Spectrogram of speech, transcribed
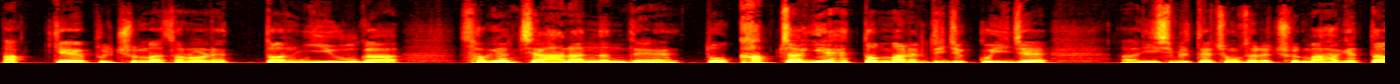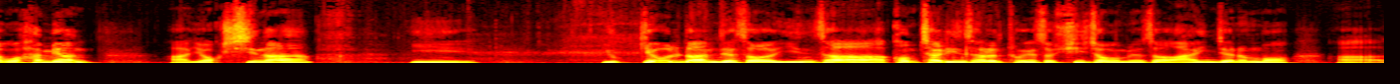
밖에 불출마 선언을 했던 이유가 석연치 않았는데 또 갑자기 했던 말을 뒤집고 이제 21대 아, 총선에 출마하겠다고 하면 아 역시나 이 6개월도 안 돼서 인사 검찰 인사를 통해서 휘저으면서 아 이제는 뭐 아,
